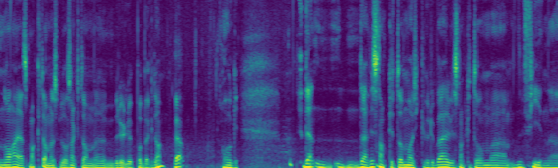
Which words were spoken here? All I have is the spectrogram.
nå har jeg smakt, da, mens du har snakket om eh, bryllup på bygda. Ja. Og den, der vi snakket om markjordbær, vi snakket om uh, fine,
